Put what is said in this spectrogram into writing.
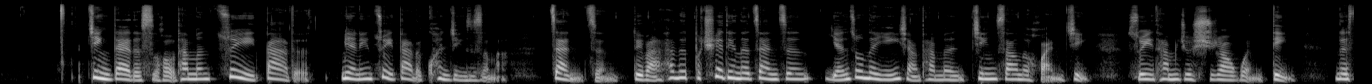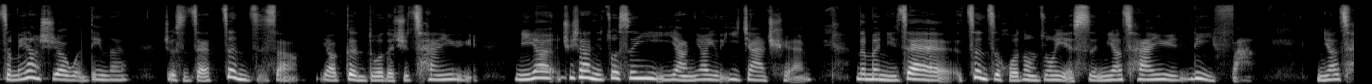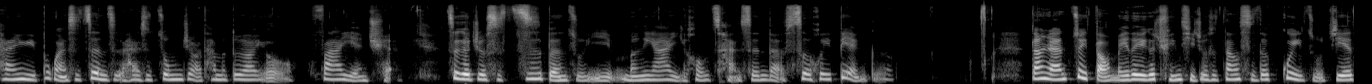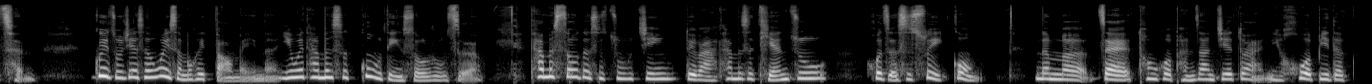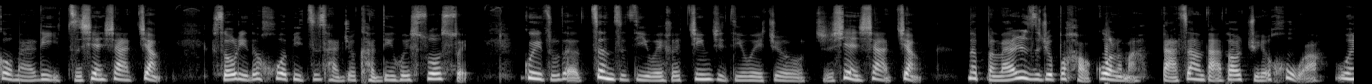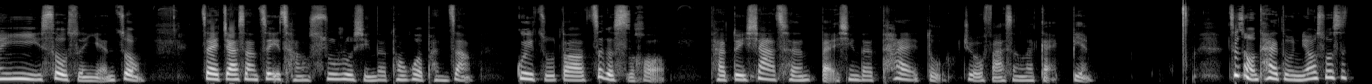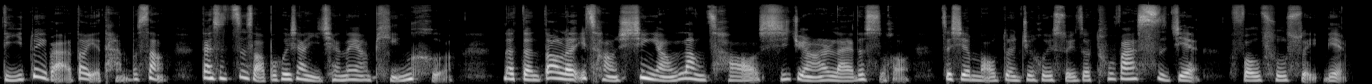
近代的时候，他们最大的面临最大的困境是什么？战争，对吧？他的不确定的战争严重的影响他们经商的环境，所以他们就需要稳定。那怎么样需要稳定呢？就是在政治上要更多的去参与。你要就像你做生意一样，你要有议价权。那么你在政治活动中也是，你要参与立法，你要参与，不管是政治还是宗教，他们都要有发言权。这个就是资本主义萌芽以后产生的社会变革。当然，最倒霉的一个群体就是当时的贵族阶层。贵族阶层为什么会倒霉呢？因为他们是固定收入者，他们收的是租金，对吧？他们是田租或者是税贡。那么在通货膨胀阶段，你货币的购买力直线下降，手里的货币资产就肯定会缩水，贵族的政治地位和经济地位就直线下降。那本来日子就不好过了嘛，打仗打到绝户啊，瘟疫受损严重。再加上这一场输入型的通货膨胀，贵族到这个时候，他对下层百姓的态度就发生了改变。这种态度，你要说是敌对吧，倒也谈不上，但是至少不会像以前那样平和。那等到了一场信仰浪潮席卷而来的时候，这些矛盾就会随着突发事件浮出水面。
